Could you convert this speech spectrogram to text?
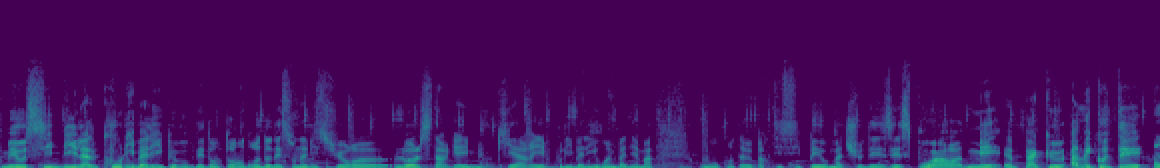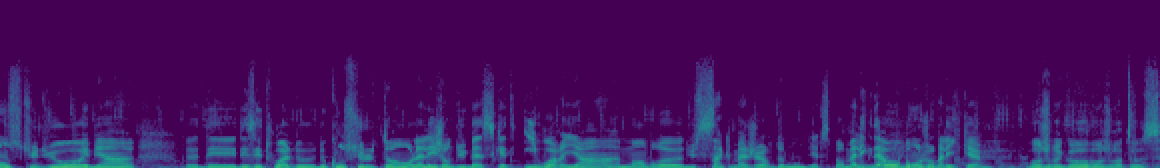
mais aussi Bilal Koulibaly que vous venez d'entendre donner son avis sur euh, le All-Star Game qui arrive. Koulibaly, Wembanyama ont quant à eux participé au match des espoirs, mais pas que. À mes côtés en studio, eh bien. Euh, des, des, étoiles de, de, consultants, la légende du basket ivoirien, membre du 5 majeur de Mondial Sport, Malik Dao. Bonjour Malik. Bonjour Hugo, bonjour à tous.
